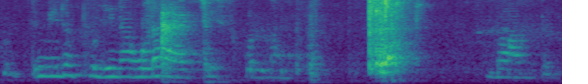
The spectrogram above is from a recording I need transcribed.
కొత్తిమీర పుదీనా కూడా యాడ్ చేసుకుందాం. బాగుంటుంది.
